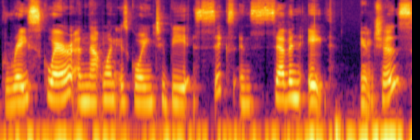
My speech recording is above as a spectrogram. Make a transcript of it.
gray square, and that one is going to be six and seven eighth inches.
